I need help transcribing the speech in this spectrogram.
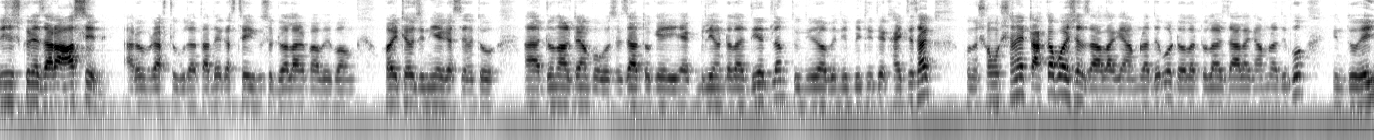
বিশেষ করে যারা আছেন আরব রাষ্ট্রগুলো, তাদের কাছ থেকে কিছু ডলার পাবে এবং হোয়াইট হাউসে নিয়ে গেছে হয়তো ডোনাল্ড ট্রাম্প বলছে, যা তোকে এক বিলিয়ন ডলার দিয়ে দিলাম, তুই নীরবে নিবৃত্তিতে খাইতে থাক, কোনো সমস্যা নেই টাকা পয়সা যা লাগে আমরা দেবো ডলার টলার যা লাগে আমরা দেবো, কিন্তু এই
